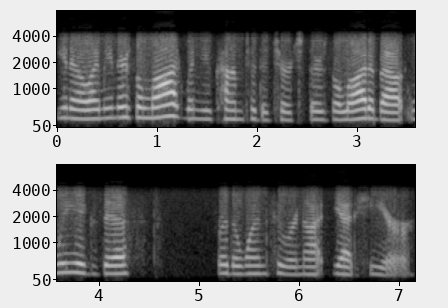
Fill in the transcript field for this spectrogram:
You know, I mean, there's a lot when you come to the church. There's a lot about we exist for the ones who are not yet here.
